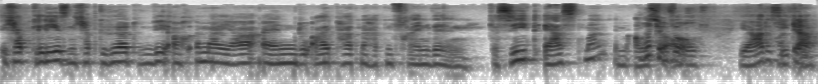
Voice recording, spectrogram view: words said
ich habe gelesen, ich habe gehört, wie auch immer, ja, ein Dualpartner hat einen freien Willen. Das sieht erstmal im Außen so aus. Ja, das hat sieht er.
